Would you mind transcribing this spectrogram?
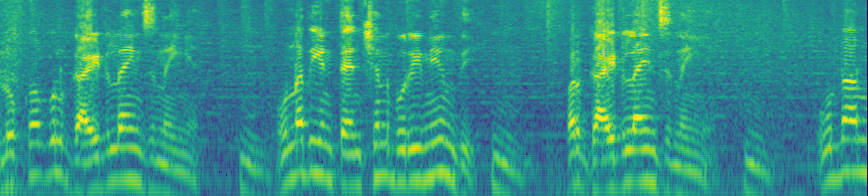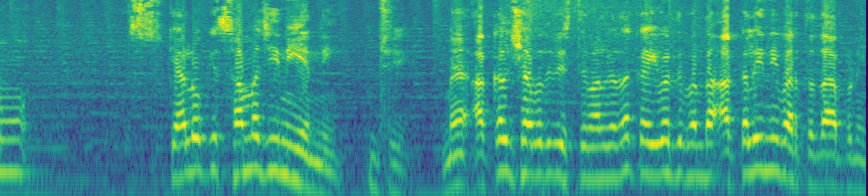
ਲੋਕਾਂ ਕੋਲ ਗਾਈਡਲਾਈਨਸ ਨਹੀਂ ਹੈ। ਉਹਨਾਂ ਦੀ ਇੰਟੈਂਸ਼ਨ ਬੁਰੀ ਨਹੀਂ ਹੁੰਦੀ ਪਰ ਗਾਈਡਲਾਈਨਸ ਨਹੀਂ ਹੈ। ਉਹਨਾਂ ਨੂੰ ਕਹਿ ਲੋ ਕਿ ਸਮਝ ਹੀ ਨਹੀਂ ਇੰਨੀ। ਜੀ। ਮੈਂ ਅਕਲ ਸ਼ਬਦ ਵੀ ਇਸਤੇਮਾਲ ਕਰਦਾ ਕਈ ਵਾਰ ਤੇ ਬੰਦਾ ਅਕਲ ਹੀ ਨਹੀਂ ਵਰਤਦਾ ਆਪਣੀ।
